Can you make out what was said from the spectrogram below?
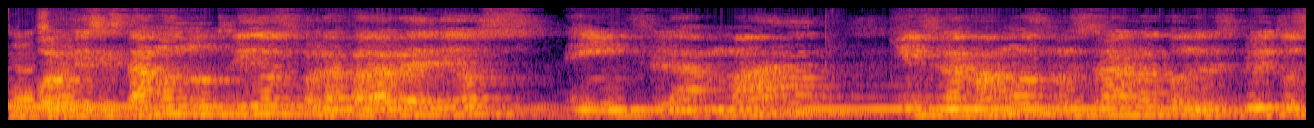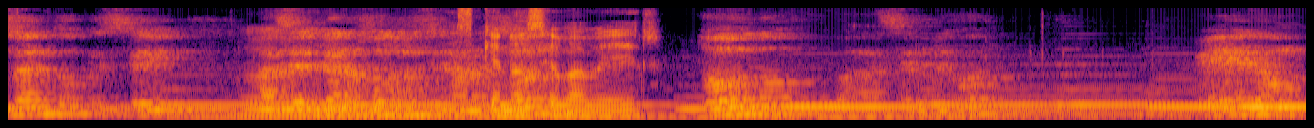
Porque si estamos nutridos con la palabra de Dios e inflamamos, inflamamos nuestra alma con el Espíritu Santo que se acerca a nosotros en la Es que no se va a ver. Todo va a ser mejor. Pero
